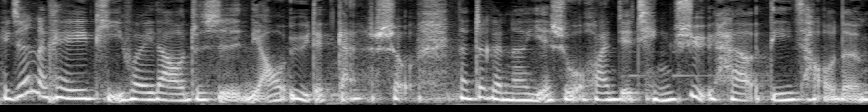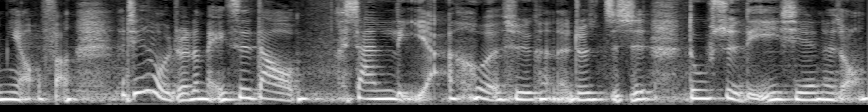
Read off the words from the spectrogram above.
你真的可以体会到就是疗愈的感受。那这个呢也是我缓解情绪还有低潮的妙方。那其实我觉得每一次到山里啊，或者是可能就是只是都市里一些那种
